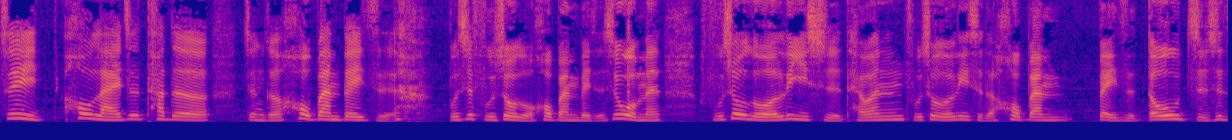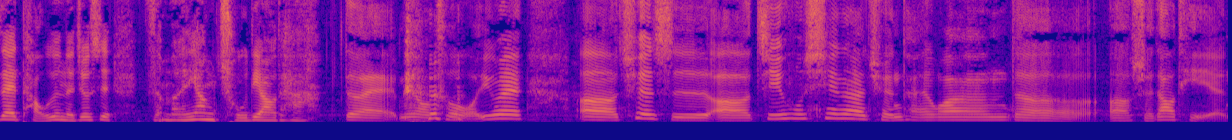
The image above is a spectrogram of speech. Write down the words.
所以后来这他的整个后半辈子，不是福寿螺后半辈子，是我们福寿螺历史，台湾福寿螺历史的后半辈子，都只是在讨论的就是怎么样除掉它。对，没有错，因为呃，确实呃，几乎现在全台湾的呃水稻田，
